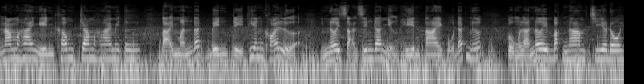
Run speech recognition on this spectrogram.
Năm 2024 tại mảnh đất Bình Trị Thiên khói lửa, nơi sản sinh ra những hiện tài của đất nước, cũng là nơi Bắc Nam chia đôi,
